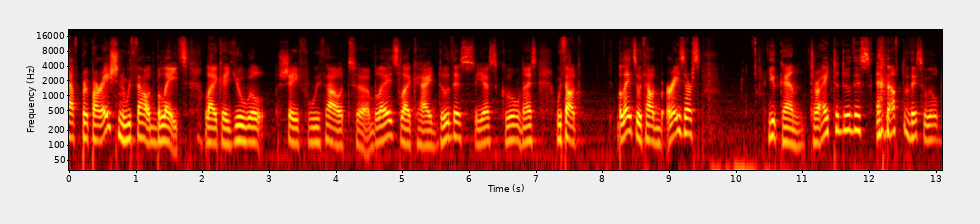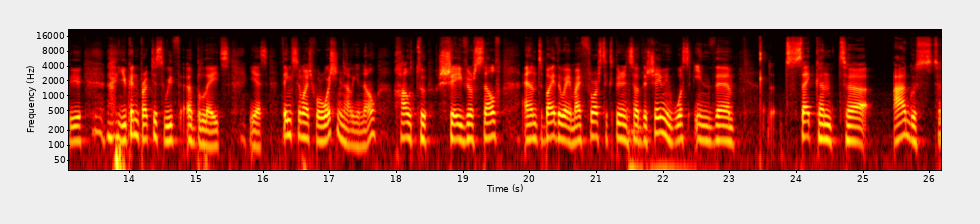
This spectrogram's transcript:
have preparation without blades like uh, you will shave without uh, blades like i do this yes cool nice. Without blades without razors you can try to do this and after this will be you can practice with uh, blades yes. Thanks so much for watching now you know how to shave yourself. And by the way my first experience of the shaving was in the second uh, August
